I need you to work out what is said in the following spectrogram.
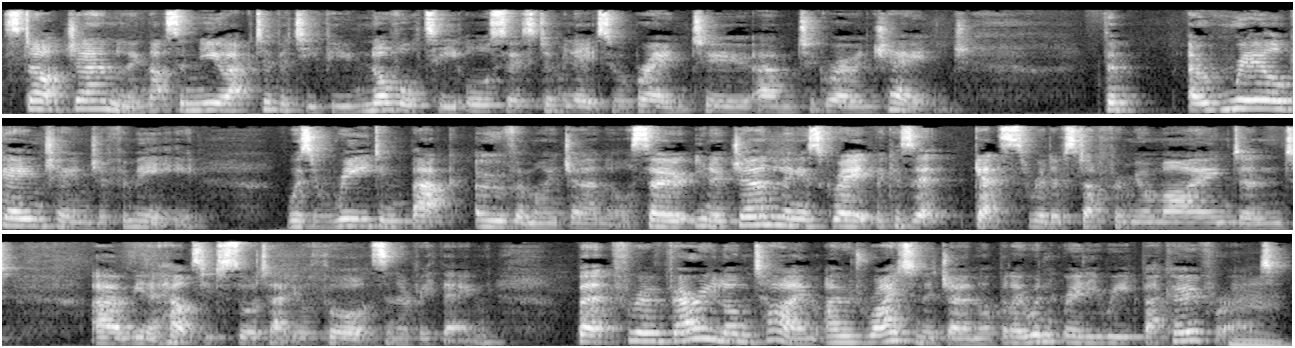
Start journaling. That's a new activity for you. Novelty also stimulates your brain to um, to grow and change. The a real game changer for me was reading back over my journal. So you know, journaling is great because it gets rid of stuff from your mind and um, you know helps you to sort out your thoughts and everything. But for a very long time, I would write in a journal, but I wouldn't really read back over it. Mm.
